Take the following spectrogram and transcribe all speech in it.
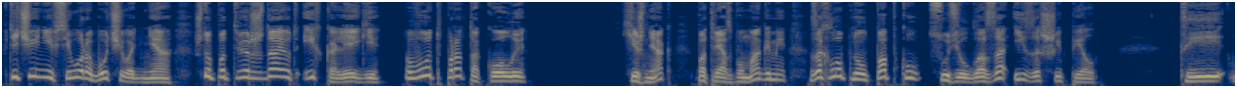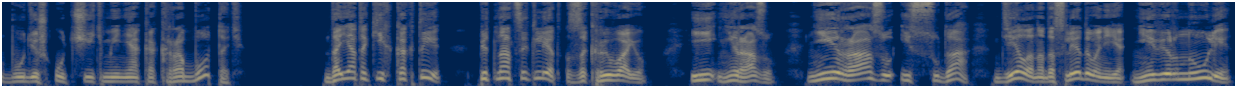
в течение всего рабочего дня, что подтверждают их коллеги. Вот протоколы. Хижняк потряс бумагами, захлопнул папку, сузил глаза и зашипел. «Ты будешь учить меня, как работать?» Да я таких, как ты, пятнадцать лет закрываю. И ни разу, ни разу из суда дело на доследование не вернули.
